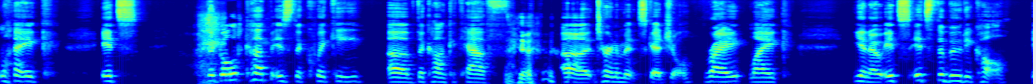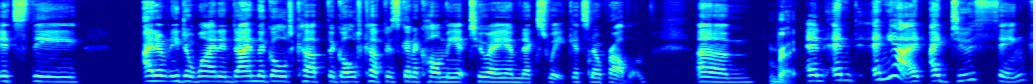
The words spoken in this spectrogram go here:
Like it's the Gold Cup is the quickie of the CONCACAF uh, tournament schedule, right? Like, you know, it's it's the booty call. It's the I don't need to wine and dine the Gold Cup. The Gold Cup is going to call me at 2 a.m. next week. It's no problem. Um, right. And and and yeah, I, I do think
